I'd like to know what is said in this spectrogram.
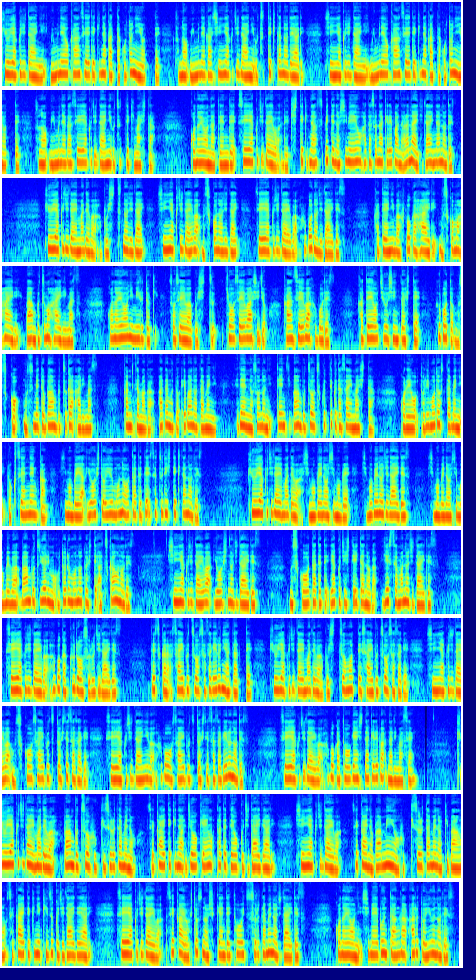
旧約時代に身旨を完成できなかったことによってその身旨が新約時代に移ってきたのであり新約時代に身旨を完成できなかったことによってその身旨が制約時代に移ってきました。このような点で制約時代は歴史的な全ての使命を果たさなければならない時代なのです。旧約時代までは物質の時代新約時代は息子の時代制約時代は父母の時代です。家庭には父母が入り息子も入り万物も入ります。このように見るとき、蘇生は物質、調整は子女、完成は父母です。家庭を中心として、父母と息子、娘と万物があります。神様がアダムとエヴァのために、エデンの園に天地万物を作ってくださいました。これを取り戻すために6000年間、しもべや養子というものを立てて設立してきたのです。旧約時代まではしもべのしもべ、しもべの時代です。しもべのしもべは万物よりも劣るものとして扱うのです。新約時代は養子の時代です。息子を立てて薬事していたのがイエス様の時代です。聖約時代は父母が苦労する時代です。ですから祭物を捧げるにあたって、旧約時代までは物質をもって祭物を捧げ、新約時代は息子を祭物として捧げ、聖約時代には父母を祭物として捧げるのです。聖約時代は父母が桃源しなければなりません。旧約時代までは万物を復帰するための世界的な条件を立てておく時代であり、新約時代は世界の万民を復帰するための基盤を世界的に築く時代であり、聖約時代は世界を一つの主権で統一するための時代です。このように使命分担があるというのです。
